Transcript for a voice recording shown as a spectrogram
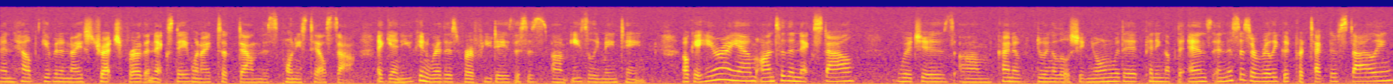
and helped give it a nice stretch for the next day when I took down this ponytail style. Again, you can wear this for a few days. This is um, easily maintained. Okay, here I am on to the next style which is um, kind of doing a little chignon with it, pinning up the ends. And this is a really good protective styling.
